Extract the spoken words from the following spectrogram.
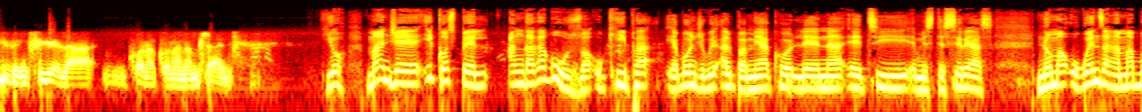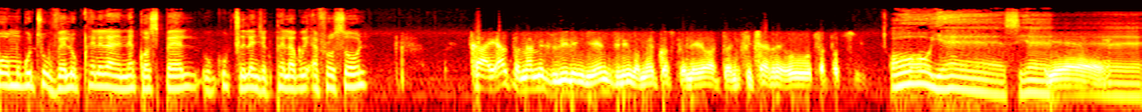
ize ngifike la ngikhona khona namhlanje. Yo manje igospel angakakuzwa ukhipha yabo nje kwialbum yakho lena ethi eh, Mr Serious noma ukwenza ngamabomu ukuthi uvele uqhelelane negospel u- ugcile nje kuphela kwiafro soul? Cha i-album yami edlulile ngiyenzile ingoma yegospel eyodwa ngifeature usupport suite Oh yes yeah Yeah.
